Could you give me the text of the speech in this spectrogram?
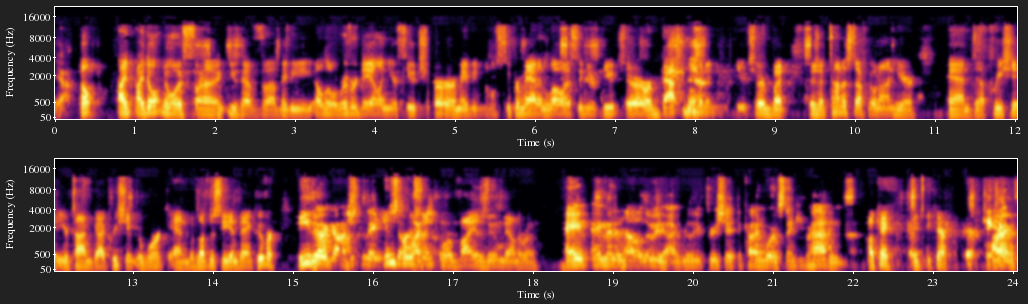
yeah. Well, I, I don't know if uh, you have uh, maybe a little Riverdale in your future, or maybe a little Superman and Lois in your future, or Batwoman in your future, but there's a ton of stuff going on here. And uh, appreciate your time, guy. Appreciate your work, and would love to see you in Vancouver, either gosh, in so person much. or via Zoom down the road. Amen and hallelujah. I really appreciate the kind words. Thank you for having me. Okay, you take care. Take All care. Right.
